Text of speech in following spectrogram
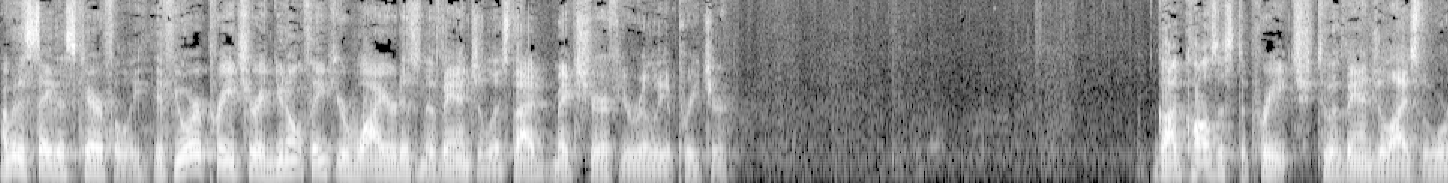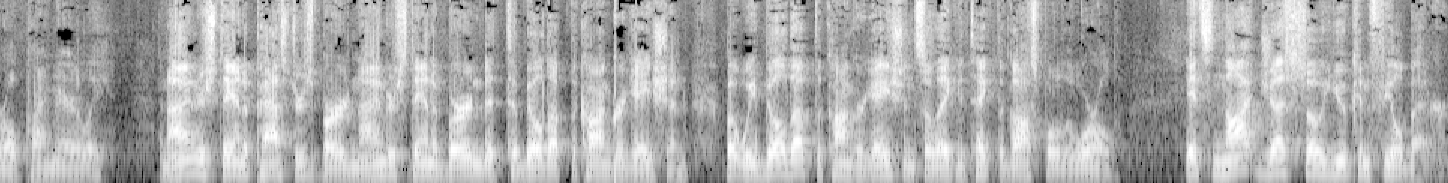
I'm going to say this carefully. If you're a preacher and you don't think you're wired as an evangelist, I'd make sure if you're really a preacher. God calls us to preach, to evangelize the world primarily. And I understand a pastor's burden. I understand a burden to, to build up the congregation. But we build up the congregation so they can take the gospel to the world. It's not just so you can feel better.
